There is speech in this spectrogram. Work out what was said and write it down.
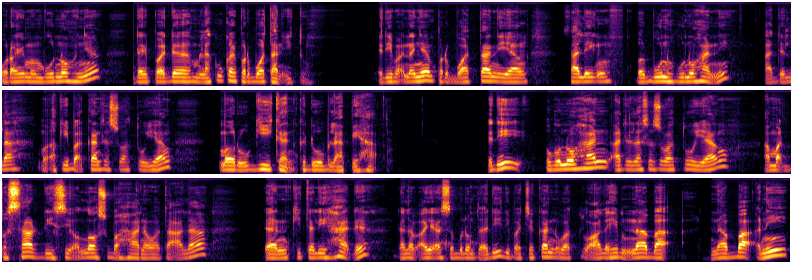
orang yang membunuhnya daripada melakukan perbuatan itu. Jadi maknanya perbuatan yang saling berbunuh-bunuhan ni adalah mengakibatkan sesuatu yang merugikan kedua belah pihak. Jadi pembunuhan adalah sesuatu yang amat besar di sisi Allah Subhanahu Wa Taala dan kita lihat ya dalam ayat sebelum tadi dibacakan waktu alaihim naba. Naba ni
